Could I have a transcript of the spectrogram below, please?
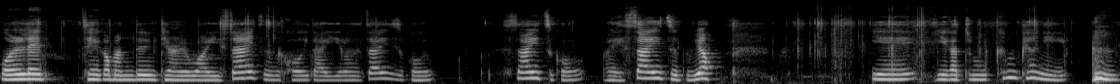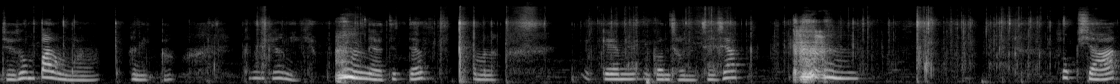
원래 제가 만든 DIY 사이즈는 거의 다 이런 사이즈 거 사이즈 거 아니 사이즈고요. 얘 얘가 좀 큰 편이에요. 제 손바닥만 하니까 큰 편이에요. 네 어쨌든 어머나 이게 이건 전체 샷 속샷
